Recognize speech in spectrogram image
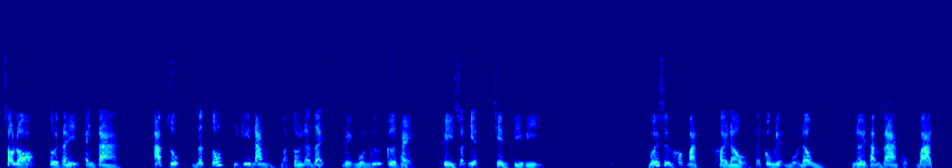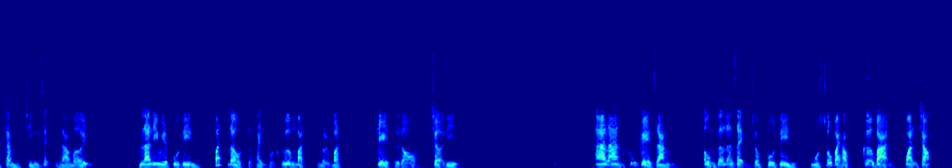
Sau đó tôi thấy anh ta áp dụng rất tốt những kỹ năng mà tôi đã dạy về ngôn ngữ cơ thể khi xuất hiện trên TV. Với sự góp mặt khởi đầu tại Cung điện mùa đông, nơi tham gia của 300 chính trị gia mới, Vladimir Putin bắt đầu trở thành một gương mặt nổi bật kể từ đó trở đi. Alan cũng kể rằng ông ta đã dạy cho Putin một số bài học cơ bản quan trọng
